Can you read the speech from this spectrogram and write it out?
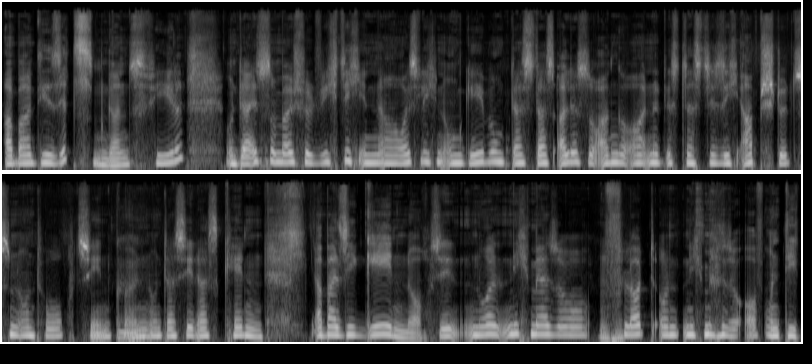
aber die sitzen ganz viel. Und da ist zum Beispiel wichtig in einer häuslichen Umgebung, dass das alles so angeordnet ist, dass die sich abstützen und hochziehen können mhm. und dass sie das kennen. Aber sie gehen noch, sie nur nicht mehr so mhm. flott und nicht mehr so oft. Und die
